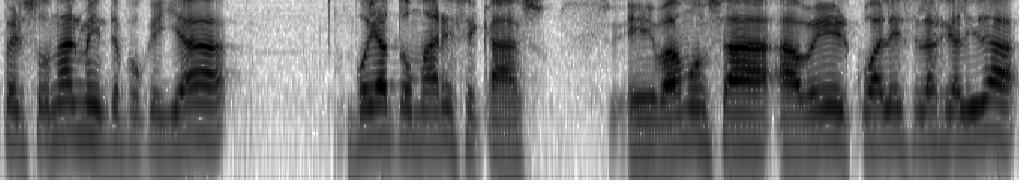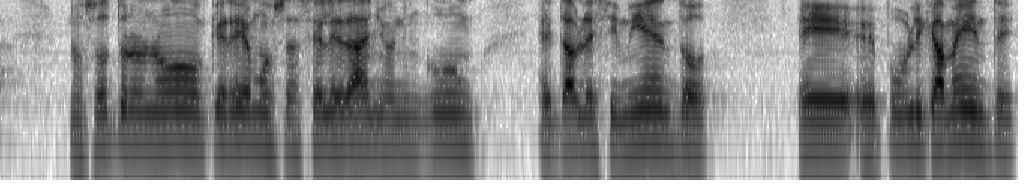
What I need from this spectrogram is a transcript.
personalmente, porque ya voy a tomar ese caso, eh, vamos a, ver cuál es la realidad. Nosotros no queremos hacerle daño a ningún establecimiento eh, eh, públicamente.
